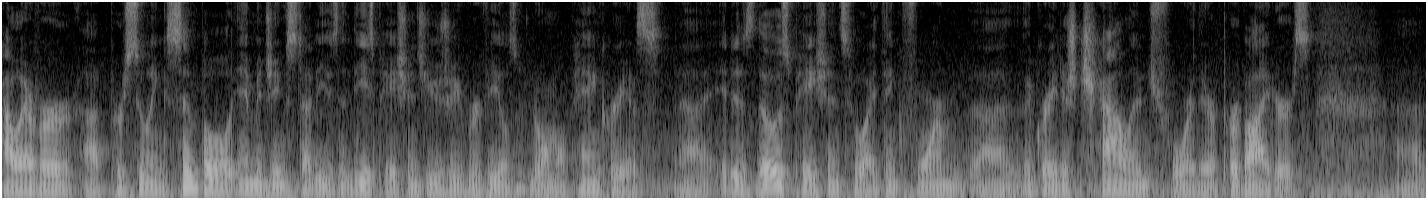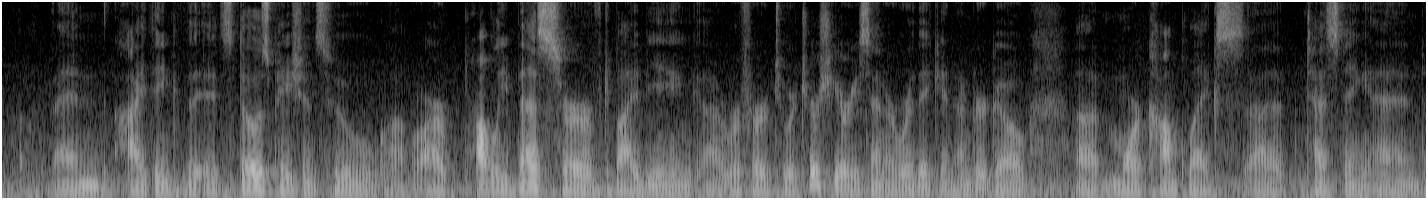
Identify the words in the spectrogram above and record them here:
However, uh, pursuing simple imaging studies in these patients usually reveals a normal pancreas. Uh, it is those patients who I think form uh, the greatest challenge for their providers. Uh, and I think that it's those patients who uh, are probably best served by being uh, referred to a tertiary center where they can undergo more complex testing and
